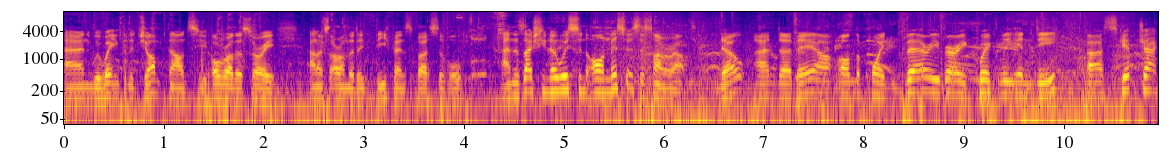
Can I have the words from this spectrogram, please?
and we're waiting for the jump now to, or rather, sorry, Anox are on the de defense first of all. And there's actually no Winston on Misfits this time around. No, and uh, they are on the point very, very quickly indeed. Uh, Skipjack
